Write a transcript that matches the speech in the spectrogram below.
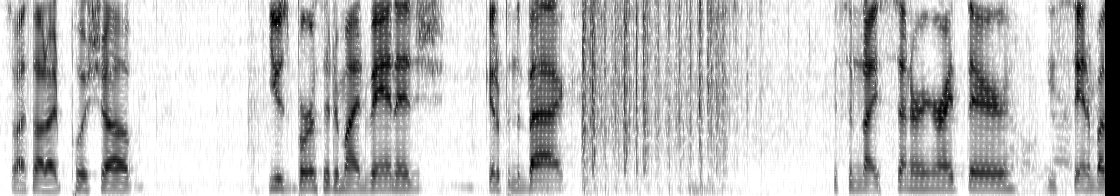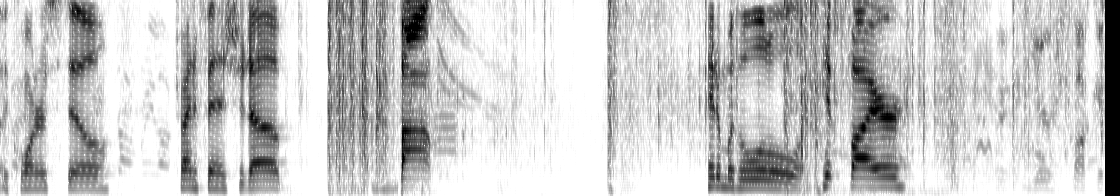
so I thought I'd push up, use Bertha to my advantage, get up in the back, get some nice centering right there. He's standing by the corner still, trying to finish it up. Bop. Hit him with a little hip fire. You're fucking.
